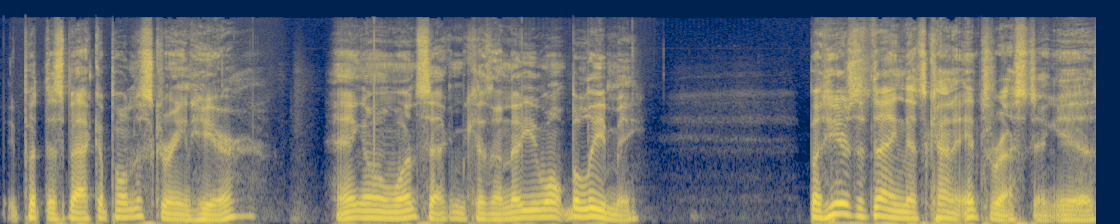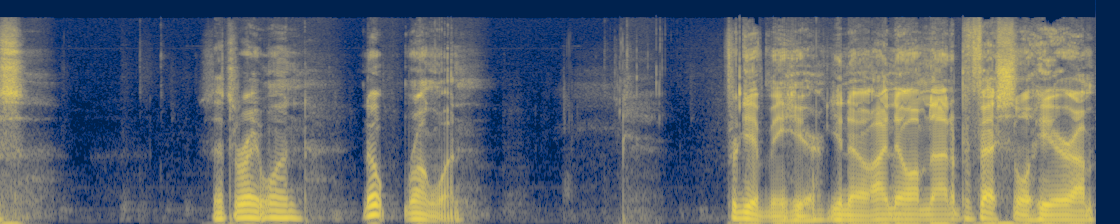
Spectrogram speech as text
Let me put this back up on the screen here. Hang on one second because I know you won't believe me. But here's the thing that's kind of interesting is is that the right one? Nope, wrong one. Forgive me here. You know, I know I'm not a professional here. I'm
